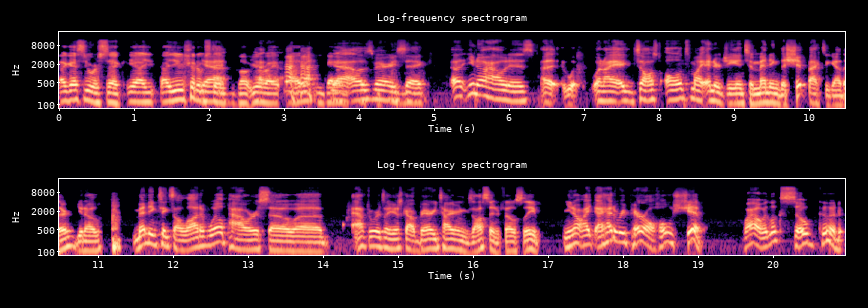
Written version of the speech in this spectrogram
I guess you were sick. Yeah, you, uh, you should have Yeah. stayed in the boat. You're right. I yeah, I was very sick. Uh, you know how it is. Uh, w- when I exhaust all my energy into mending the ship back together, you know, mending takes a lot of willpower. So uh, afterwards, I just got very tired and exhausted and fell asleep. You know, I, I had to repair a whole ship. Wow, it looks so good.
